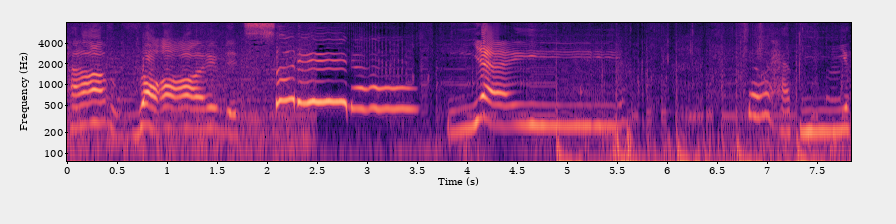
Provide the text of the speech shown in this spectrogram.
Have arrived. It's sunny now. Yay! So happy.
